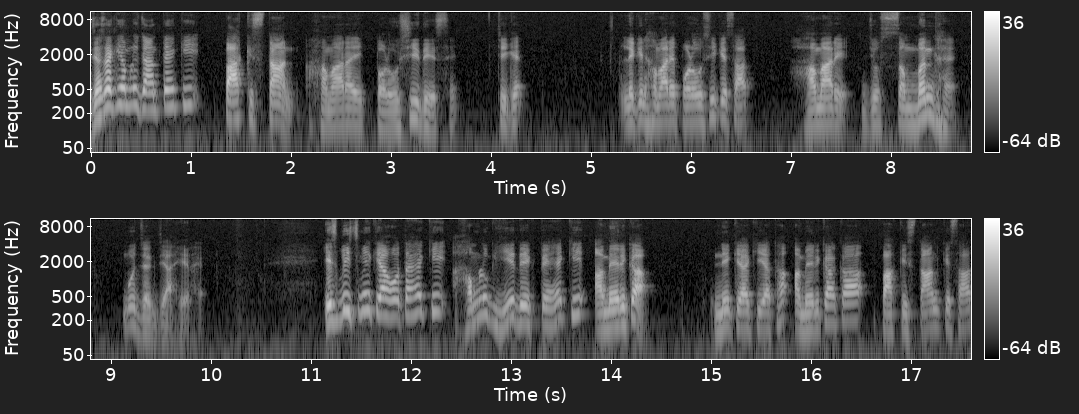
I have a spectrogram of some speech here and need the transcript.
जैसा कि हम लोग जानते हैं कि पाकिस्तान हमारा एक पड़ोसी देश है, ठीक है? लेकिन हमारे पड़ोसी के साथ हमारे जो संबंध है, वो जग ज़ाहिर है। इस बीच में क्या होता है कि हम लोग ये देखते हैं कि अमेरिका ने क्या किया था? अमेरिका का पाकिस्तान के साथ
